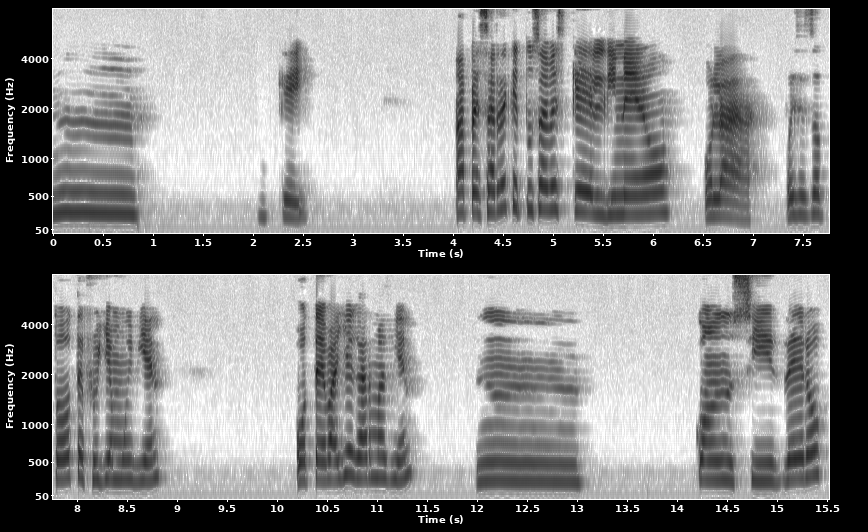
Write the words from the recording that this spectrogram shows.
Mm, ok. A pesar de que tú sabes que el dinero o la, pues eso todo te fluye muy bien, o te va a llegar más bien, mm, considero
